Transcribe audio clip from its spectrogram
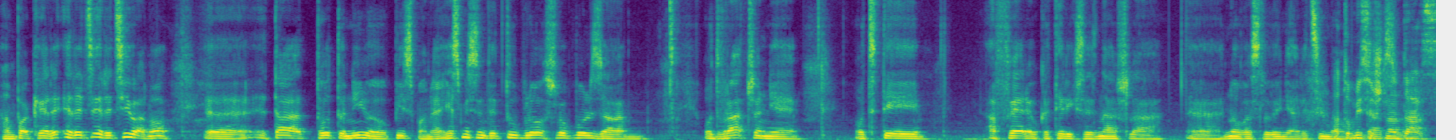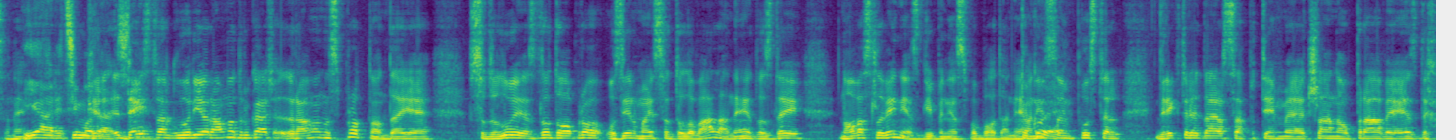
Ampak rec, recimo, no, eh, ta, to, to ni pismo. Ne. Jaz mislim, da je tu bilo šlo bolj za odvračanje od te afere, v katerih se je znašla Nova Slovenija. Recimo, A to misliš Darso. na Dars? Ja, recimo. Dars, dejstva govorijo ravno drugače, ravno nasprotno, da je sodeluje zelo dobro, oziroma je sodelovala ne, do zdaj Nova Slovenija z Gibanjem Svoboda. Oni so jim pustili direktorja Darsa, potem eh, člana uprave SDH,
